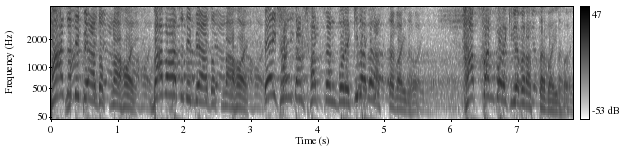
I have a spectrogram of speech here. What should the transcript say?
মা যদি বেয়াদব না হয়, বাবা যদি বেয়াদব না হয়, এই সন্তান শর্ট প্যান্ট পরে কীভাবে রাস্তায় বাইর হয়? হাফ প্যান্ট পরে কীভাবে রাস্তায় বাইর হয়?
